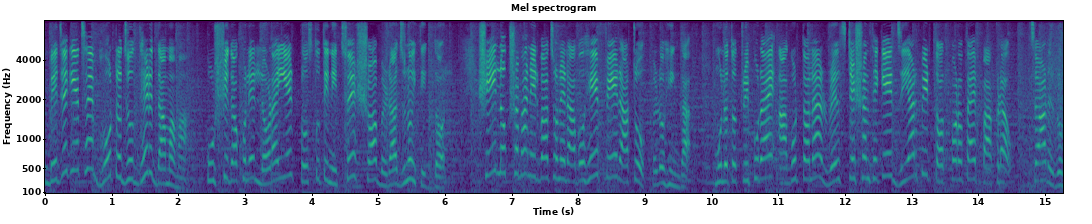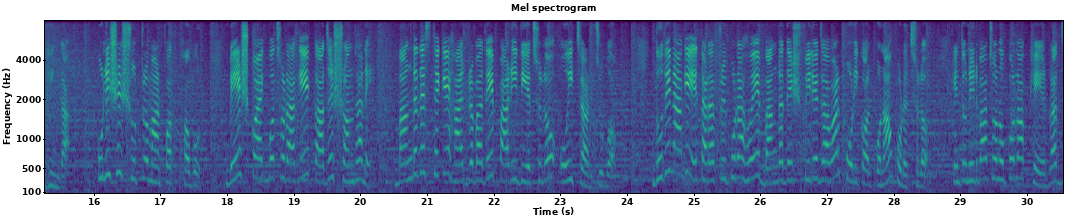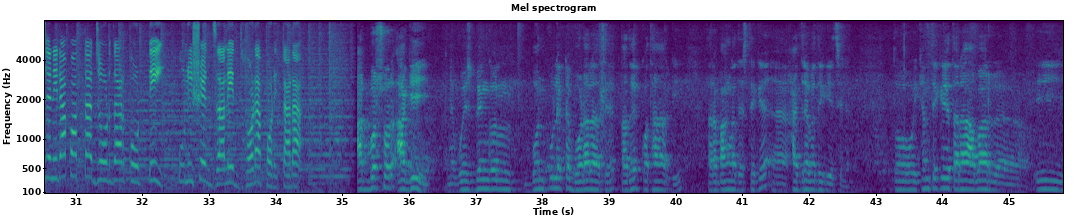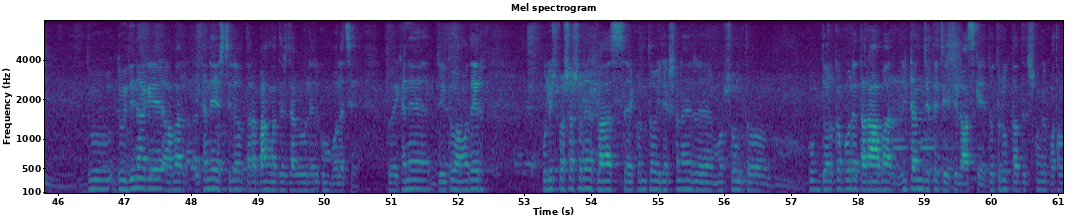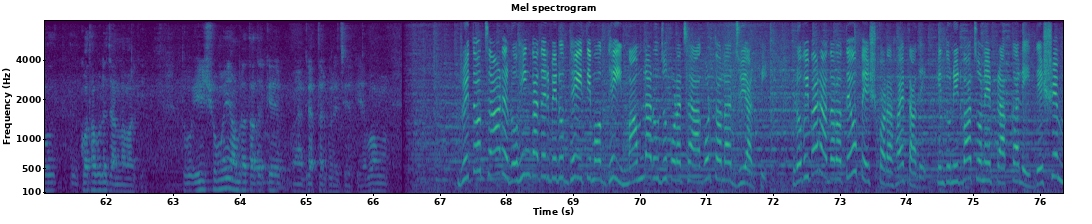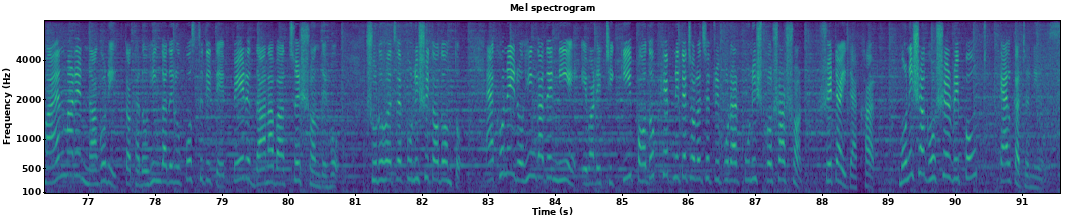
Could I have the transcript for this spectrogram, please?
বেজে গিয়েছে ভোট যুদ্ধের দামামা। কুর্সি দখলের লড়াইয়ের প্রস্তুতি নিচ্ছে সব রাজনৈতিক দল। সেই লোকসভা নির্বাচনের আবহে ফের আটক রোহিঙ্গা। মূলত ত্রিপুরায় আগরতলা রেল স্টেশন থেকে জিআরপির তৎপরতায় পাকড়াও চার রোহিঙ্গা। পুলিশের সূত্র মারফত খবর, বেশ কয়েক বছর আগে কাজের সন্ধানে বাংলাদেশ থেকে হায়দ্রাবাদে পাড়ি দিয়েছিল ওই চার যুবক। দুদিন আগে তারা ত্রিপুরা হয়ে বাংলাদেশ ফিরে যাওয়ার পরিকল্পনাও করেছিল। কিন্তু নির্বাচন উপলক্ষে রাজ্যে নিরাপত্তা জোরদার করতেই পুলিশের জালে ধরা পড়ে তারা। আট বছর আগেই মানে ওয়েস্ট বেঙ্গল বনপুল একটা বর্ডার আছে, তাদের কথা আর কি, তারা বাংলাদেশ থেকে হায়দ্রাবাদে গিয়েছিলেন। তো ওইখান থেকে তারা আবার এই দুই দিন আগে আবার এখানে এসেছিল, তারা বাংলাদেশ যাবে বলে এরকম বলেছে। তো এখানে যেহেতু আমাদের পুলিশ প্রশাসনের প্লাস এখন তো ইলেকশনের মরশুম তো খুব দরকার পড়ে তারা আবার রিটার্ন যেতে চেয়েছিল আজকে। যতটুকু তাদের সঙ্গে কথা কথা বলে জানলাম আর কি। তো এই সময় আমরা তাদেরকে গ্রেপ্তার করেছি আর কি। এবং ধৃত চার রোহিঙ্গাদের বিরুদ্ধে ইতিমধ্যেই মামলা রুজু করেছে আগরতলা জিআরপি রবিবার আদালতেও পেশ করা হয় তাদের। কিন্তু নির্বাচনের প্রাককালেই দেশে মায়ানমারের নাগরিক তথা রোহিঙ্গাদের উপস্থিতিতে ফের দানা বাঁধছে সন্দেহ। শুরু হয়েছে পুলিশি তদন্ত। এখন এই রোহিঙ্গাদের নিয়ে এবারে ঠিক কী পদক্ষেপ নিতে চলেছে ত্রিপুরার পুলিশ প্রশাসন, সেটাই দেখার। মনীষা ঘোষের রিপোর্ট, ক্যালকাটা নিউজ।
